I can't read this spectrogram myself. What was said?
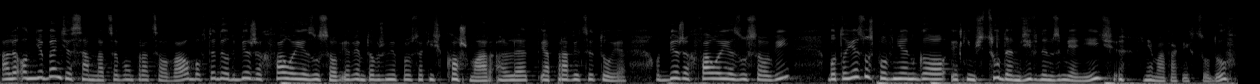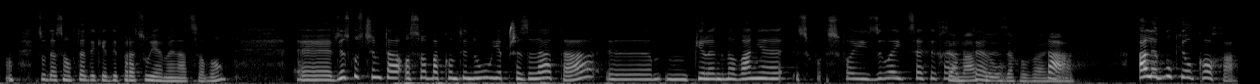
ale on nie będzie sam nad sobą pracował, bo wtedy odbierze chwałę Jezusowi. Ja wiem, to brzmi po prostu jakiś koszmar, ale ja prawie cytuję. Odbierze chwałę Jezusowi, bo to Jezus powinien go jakimś cudem dziwnym zmienić. Nie ma takich cudów. Cuda są wtedy, kiedy pracujemy nad sobą. E, w związku z czym ta osoba kontynuuje przez lata e, pielęgnowanie swojej złej cechy Schematy, charakteru. zachowania. Tak. Ale Bóg ją kocha.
